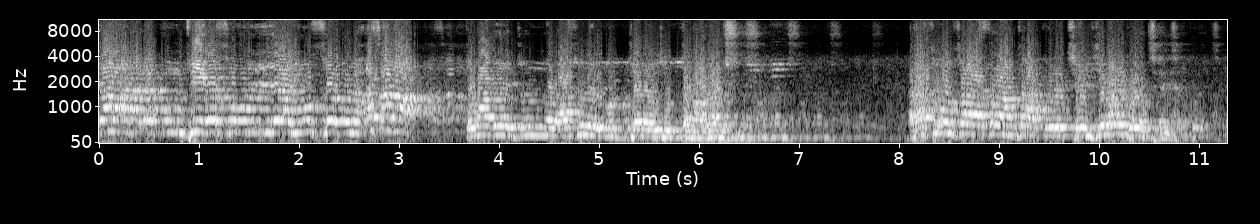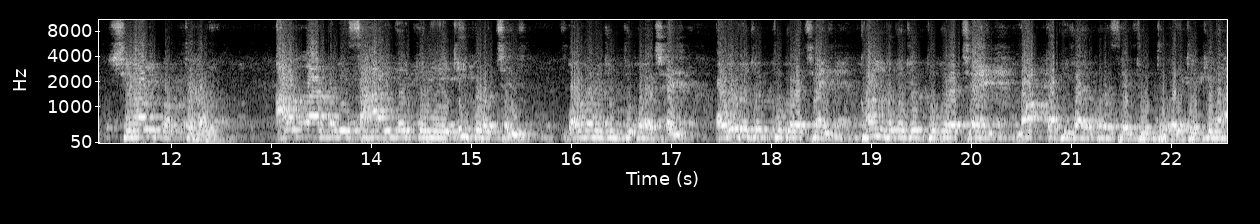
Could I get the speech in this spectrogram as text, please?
কানা লাকুম ফি রাসূলিল্লাহি উসওয়াতুন হাসানা। তোমাদের জন্য রাসূলের মধ্যে রয়েছে উত্তম আদর্শ। রাসূল ওয়াসাল্লাম যা করেছেন যেভাবে করেছেন সেভাবেই করতে হবে। আল্লাহর নবী সাহাবীদেরকে নিয়ে কি করেছেন? বদরে যুদ্ধ করেছেন যুদ্ধ করেছেন খন্দকে যুদ্ধ করেছেন মক্কা বিজয় করেছেন যুদ্ধ করে ঠিক কিনা?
